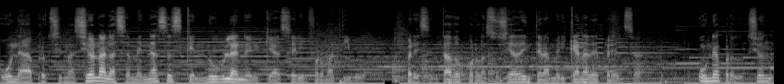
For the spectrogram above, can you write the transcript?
Una aproximación a las amenazas que nublan el quehacer informativo. Presentado por la Sociedad Interamericana de Prensa. Una producción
